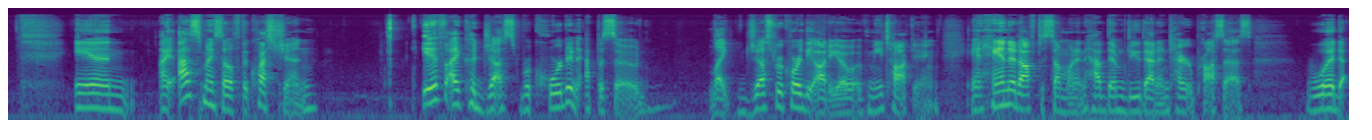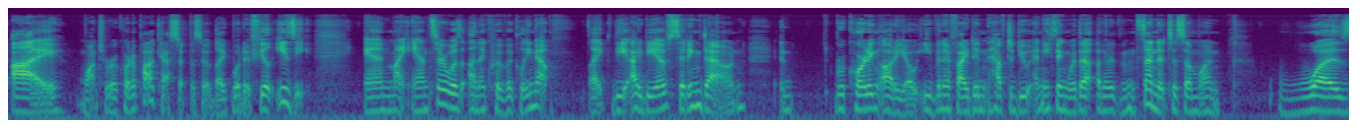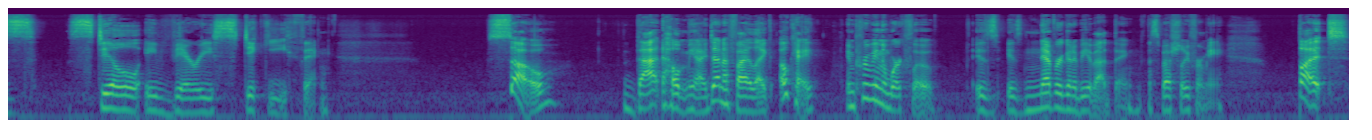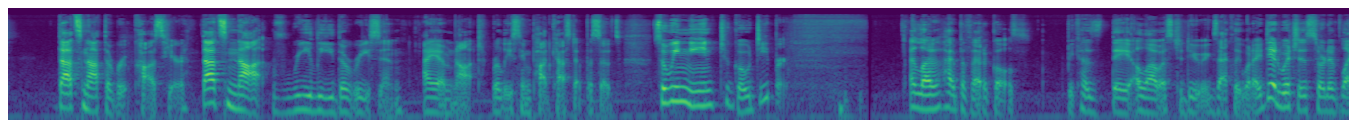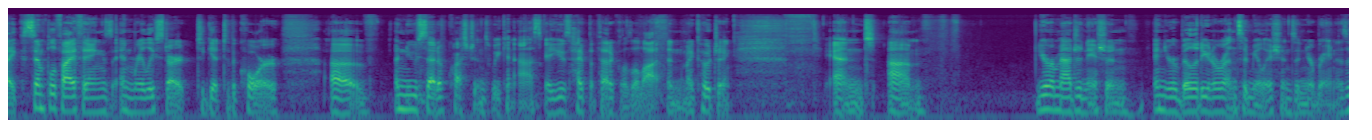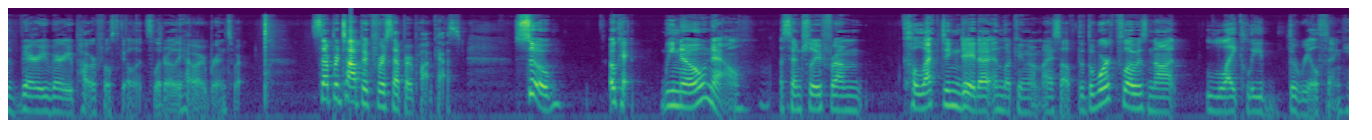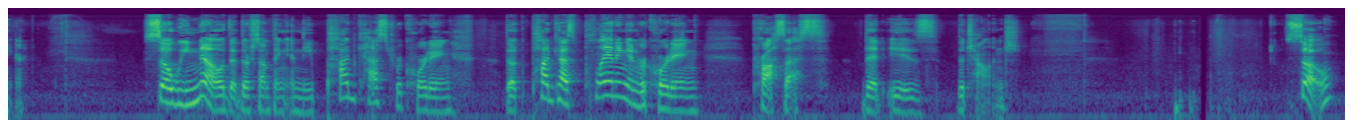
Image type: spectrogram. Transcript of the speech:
And i asked myself the question if i could just record an episode like just record the audio of me talking and hand it off to someone and have them do that entire process would i want to record a podcast episode? Like would it feel easy? And my answer was unequivocally no like the idea of sitting down and recording audio, even if I didn't have to do anything with it other than send it to someone, was still a very sticky thing. So that helped me identify like, okay, improving the workflow is is never going to be a bad thing, especially for me. But that's not the root cause here. That's not really the reason I am not releasing podcast episodes. So we need to go deeper. I love hypotheticals because they allow us to do exactly what I did, which is sort of like simplify things and really start to get to the core of a new set of questions we can ask. I use hypotheticals a lot in my coaching. And um, your imagination and your ability to run simulations in your brain is a very, very powerful skill. It's literally how our brains work. Separate topic for a separate podcast. So, okay, we know now, essentially from collecting data and looking at myself, that the workflow is not likely the real thing here. So we know that there's something in the podcast recording, the podcast planning and recording process that is the challenge. So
